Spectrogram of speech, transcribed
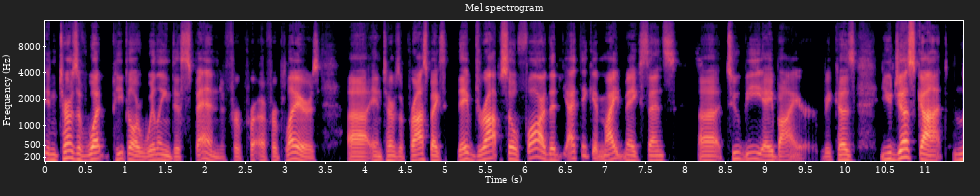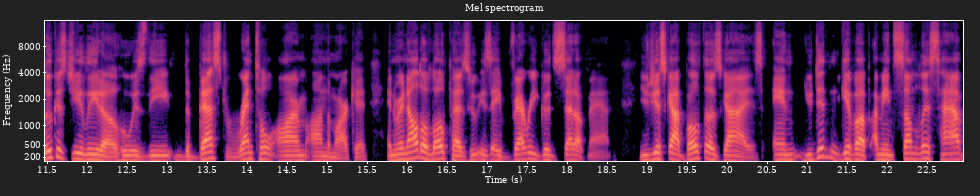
in terms of what people are willing to spend for for players, uh, in terms of prospects, they've dropped so far that I think it might make sense uh, to be a buyer because you just got Lucas Giolito, who is the the best rental arm on the market, and Reynaldo Lopez, who is a very good setup man. You just got both those guys, and you didn't give up. I mean, some lists have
